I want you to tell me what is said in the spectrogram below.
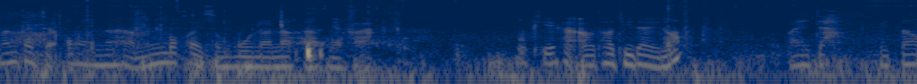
มันก็จะอ่อนนะคะ มันบ่ค่อยสมบูรณ์แล้วนะคะ เนี่ยค่ะ โอเคค่ะ เอาเท่าที่ได้เนาะ ไปจ้ะ ไปต่อ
